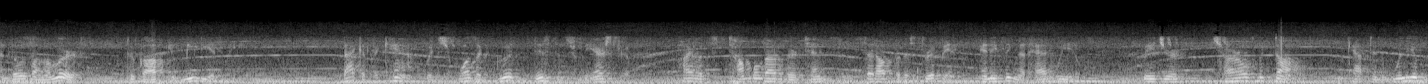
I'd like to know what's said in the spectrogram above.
and those on alert took off immediately. Back at the camp, which was a good distance from the airstrip, pilots tumbled out of their tents and set out for the strip in anything that had wheels. Major Charles MacDonald and Captain William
